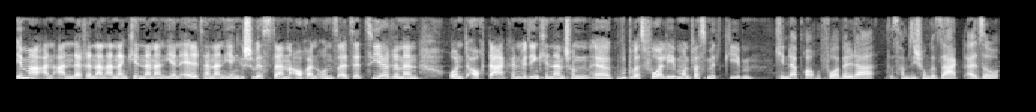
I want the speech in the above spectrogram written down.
immer an anderen, an anderen Kindern, an ihren Eltern, an ihren Geschwistern, auch an uns als Erzieherinnen. Und auch da können wir den Kindern schon äh, gut was vorleben und was mitgeben. Kinder brauchen Vorbilder, das haben Sie schon gesagt. Also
